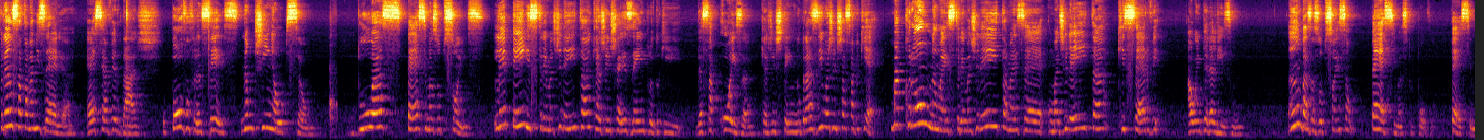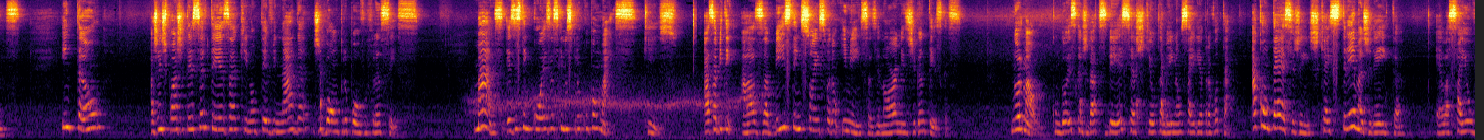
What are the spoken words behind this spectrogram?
França está na miséria, essa é a verdade. O povo francês não tinha opção. Duas péssimas opções. Le Pen, extrema-direita, que a gente é exemplo do que dessa coisa que a gente tem no Brasil, a gente já sabe o que é. Macron não é extrema-direita, mas é uma direita que serve ao imperialismo. Ambas as opções são péssimas para o povo, péssimas. Então, a gente pode ter certeza que não teve nada de bom para o povo francês. Mas existem coisas que nos preocupam mais que isso. As, as abstenções foram imensas, enormes, gigantescas. Normal, com dois candidatos desse, acho que eu também não sairia para votar. Acontece, gente, que a extrema direita, ela saiu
